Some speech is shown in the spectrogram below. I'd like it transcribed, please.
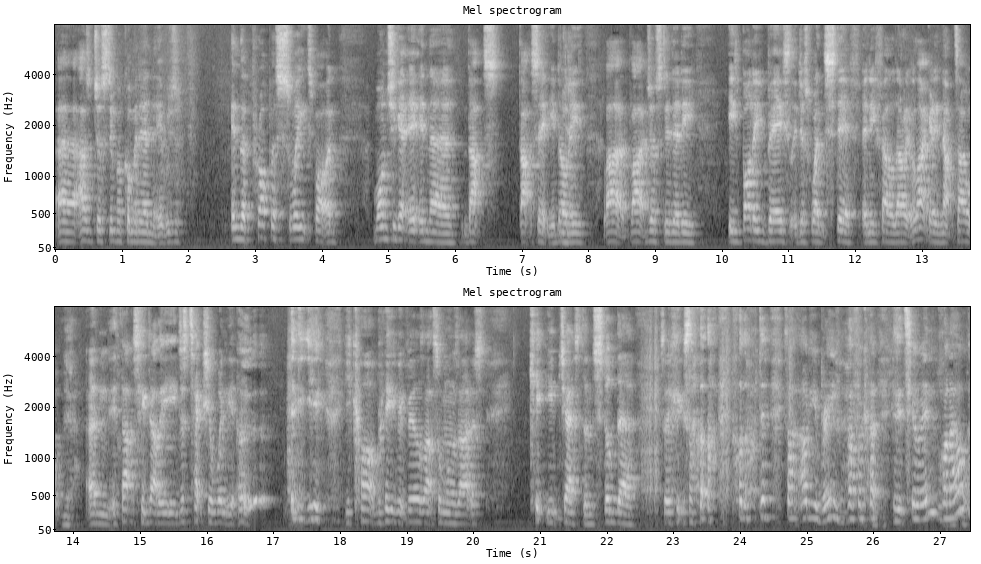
uh, as Justin were coming in, it was in the proper sweet spot. And once you get it in there, that's that's it. You're done. Yeah. He, like like Justin did. He his body basically just went stiff and he fell down. It was like getting knocked out. Yeah. And if that's exactly, it just takes you when you, you you can't breathe. It feels like someone's like just kicked your chest and stood there. So it's like, it's like, how do you breathe? I forgot. Is it two in, one out?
